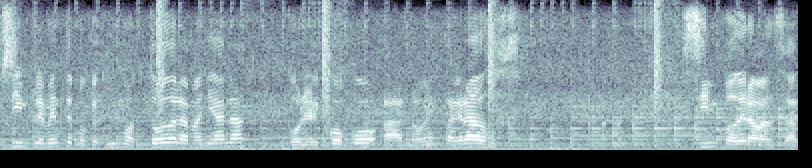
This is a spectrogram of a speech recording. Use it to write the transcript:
simplemente porque tuvimos toda la mañana con el coco a 90 grados sin poder avanzar.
